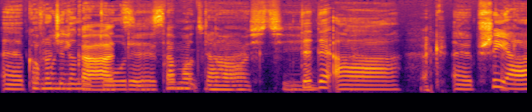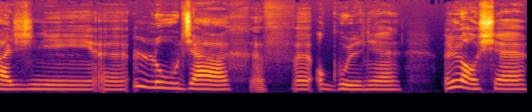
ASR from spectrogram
e, powrocie do natury, samotności. tak, DDA, Tak. e, przyjaźni, e, ludziach w, ogólnie, losie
